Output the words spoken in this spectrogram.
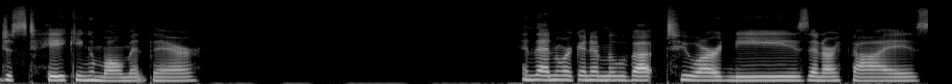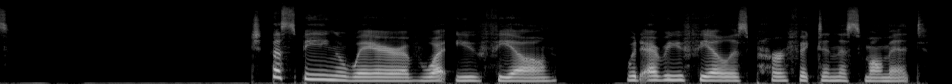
Just taking a moment there. And then we're going to move up to our knees and our thighs. Just being aware of what you feel. Whatever you feel is perfect in this moment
